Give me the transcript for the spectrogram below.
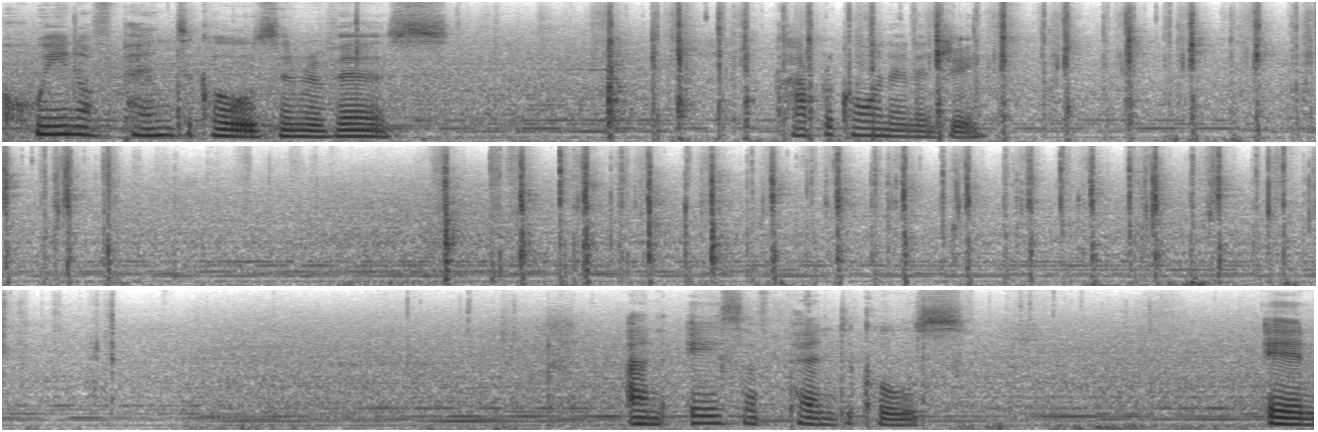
Queen of Pentacles in reverse. Capricorn energy. An Ace of Pentacles in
